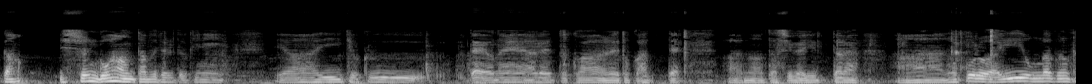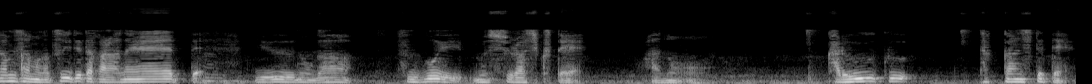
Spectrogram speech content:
が一緒にご飯を食べてる時に、いやー、いい曲だよね、あれとか、あれとかって、あの、私が言ったら、ああの頃はいい音楽の神様がついてたからねっていうのが、すごいムッシュらしくて、あの、軽く達観してて、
